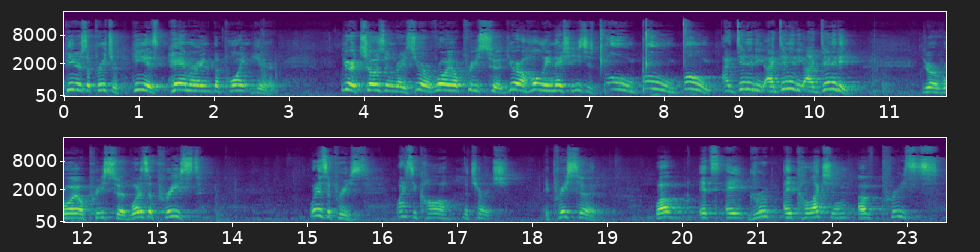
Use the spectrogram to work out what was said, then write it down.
Peter's a preacher. He is hammering the point here. You're a chosen race. You're a royal priesthood. You're a holy nation. He's just boom, boom, boom. Identity, identity, identity. You're a royal priesthood. What is a priest? What is a priest? Why does he call the church a priesthood? Well, it's a group, a collection of priests.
